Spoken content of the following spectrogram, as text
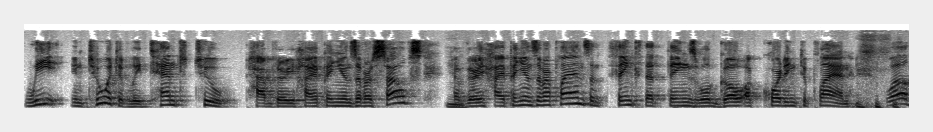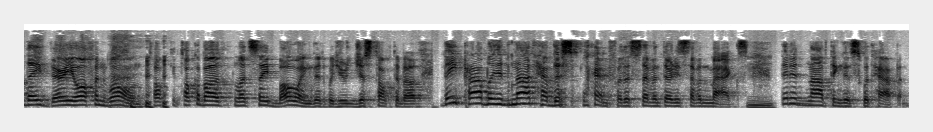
we intuitively tend to have very high opinions of ourselves, mm. have very high opinions of our plans, and think that things will go according to plan. well, they very often won't. Talk, talk about, let's say, Boeing, that what you just talked about. They probably did not have this plan for the 737 MAX. Mm. They did not think this would happen.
